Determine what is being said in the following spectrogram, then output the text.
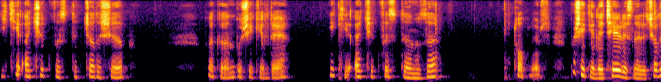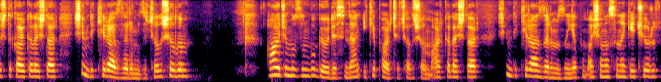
2 açık fıstık çalışıp bakın bu şekilde 2 açık fıstığımızı topluyoruz. Bu şekilde çevresine de çalıştık arkadaşlar. Şimdi kirazlarımızı çalışalım. Ağacımızın bu gövdesinden iki parça çalışalım arkadaşlar. Şimdi kirazlarımızın yapım aşamasına geçiyoruz.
